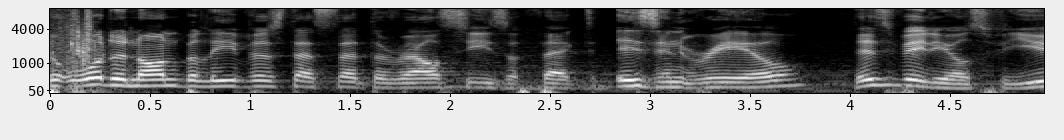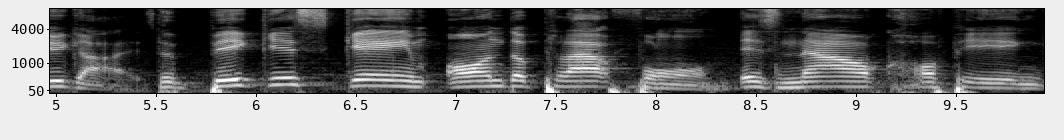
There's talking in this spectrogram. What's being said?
To all the non-believers that said the Rell Seas effect isn't real, this video's for you guys. The biggest game on the platform is now copying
